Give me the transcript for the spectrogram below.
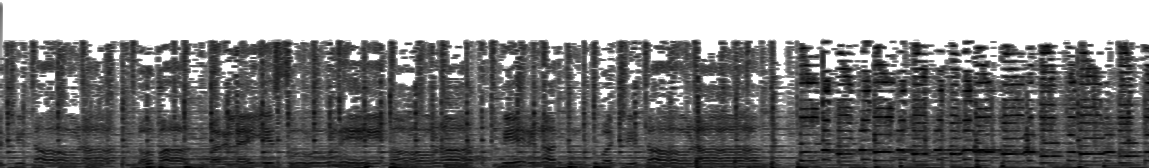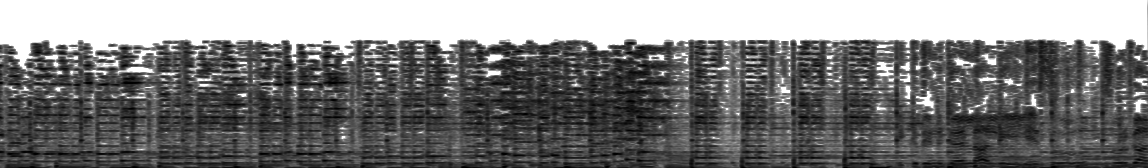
ਪਛਤਾਉਣਾ ਤੋਬਾ ਕਰ ਲੈ ਯਿਸੂ ਨੇ ਆਉਣਾ ਫੇਰ ਨਾ ਤੂੰ ਪਛਤਾਉਣਾ ਇੱਕ ਦਿਨ ਜਲਾਲੀ ਯਿਸੂ ਸੁਰਗਾ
